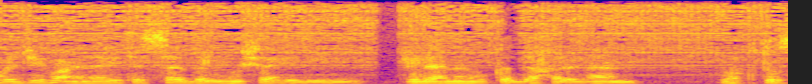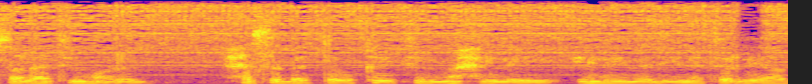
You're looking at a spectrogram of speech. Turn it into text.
أوجه عناية السادة المشاهدين إلى أنه قد دخل الآن وقت صلاة المغرب حسب التوقيت المحلي لمدينة الرياض.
